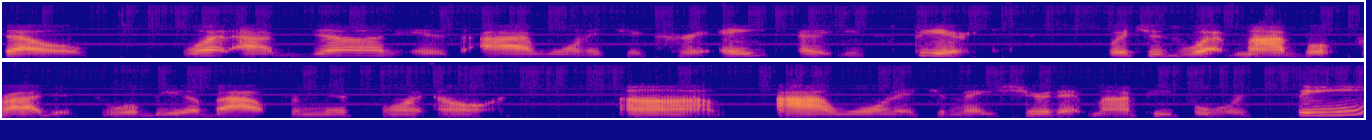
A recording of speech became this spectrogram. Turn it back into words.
So, what I've done is I wanted to create an experience, which is what my book projects will be about from this point on. Um, I wanted to make sure that my people were seen,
